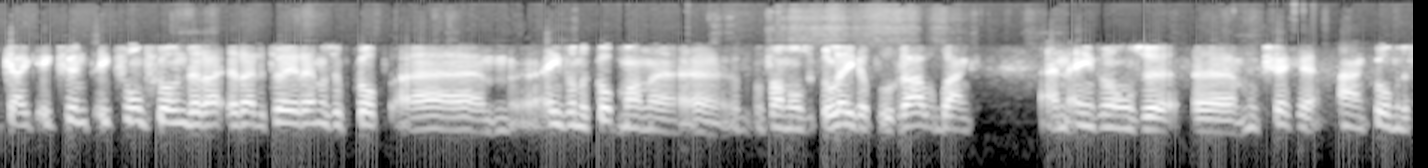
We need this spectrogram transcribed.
kijk, ik, vind, ik vond gewoon, er rijden twee renners op kop. Uh, een van de kopmannen uh, van onze collega-ploeg Rabobank... En een van onze, uh, moet ik zeggen, aankomende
